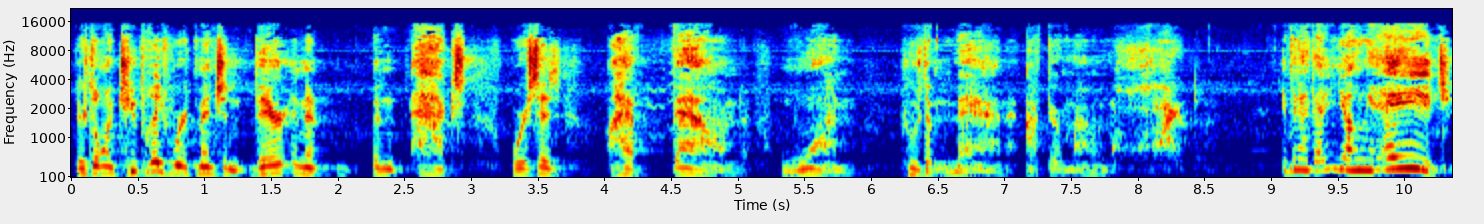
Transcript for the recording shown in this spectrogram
there's only two places where it's mentioned there in, the, in Acts where it says, I have found one who's a man after my own heart. Even at that young age,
